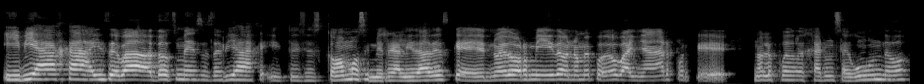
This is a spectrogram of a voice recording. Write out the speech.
y viaja y se va dos meses de viaje y tú dices, ¿cómo? Si mi realidad es que no he dormido, no me puedo bañar porque no lo puedo dejar un segundo.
